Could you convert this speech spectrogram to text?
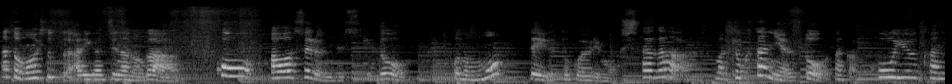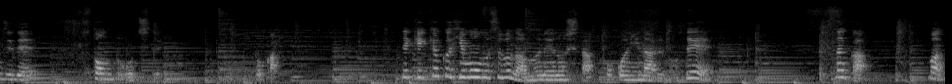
あともう一つありがちなのがこう合わせるんですけどこの持っているとこよりも下が、まあ、極端にやるとなんかこういう感じでストンと落ちてるとか。で結局紐を結ぶのは胸の下ここになるのでなんかま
